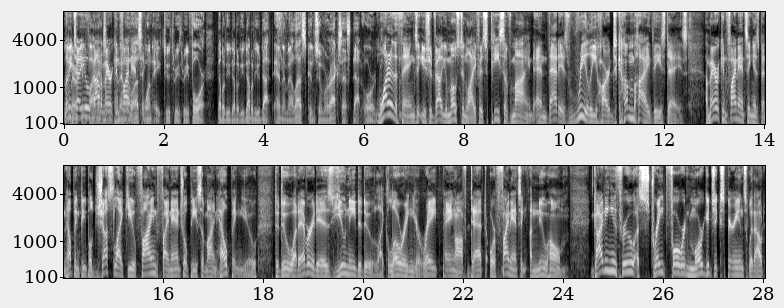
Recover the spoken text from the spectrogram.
Let me tell you about American financing. One eight two three three four www.nmlsconsumeraccess.org. One of the things that you should value most in life is peace of mind, and that is really hard to come by these days. American Financing has been helping people just like you find financial peace of mind, helping you to do whatever it is you need to do, like lowering your rate, paying off debt, or financing a new home. Guiding you through a straightforward mortgage experience without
